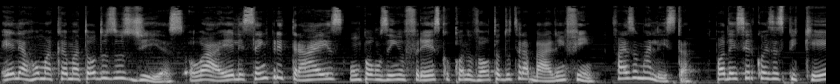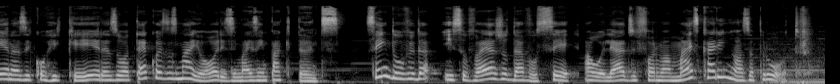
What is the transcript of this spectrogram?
ele arruma a cama todos os dias, ou ah, ele sempre traz um pãozinho fresco quando volta do trabalho. Enfim, faz uma lista. Podem ser coisas pequenas e corriqueiras ou até coisas maiores e mais impactantes. Sem dúvida, isso vai ajudar você a olhar de forma mais carinhosa para o outro.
